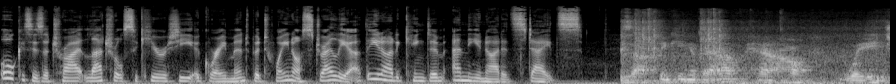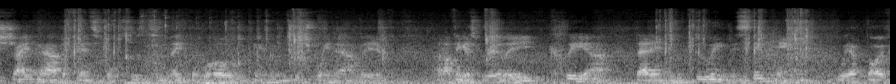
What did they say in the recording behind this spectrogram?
AUKUS is a trilateral security agreement between Australia, the United Kingdom, and the United States. Our thinking about how we shape our defence forces to meet the world in which we now live. And I think it's really clear that in doing this thinking, we are both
